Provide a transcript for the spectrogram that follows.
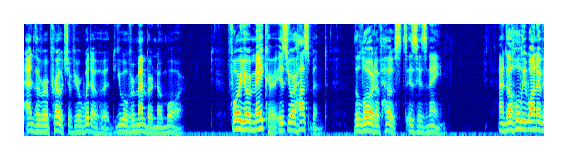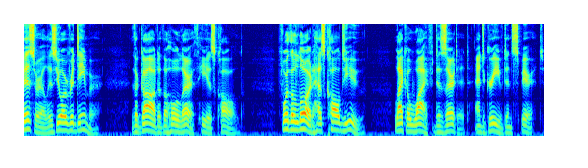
and the reproach of your widowhood you will remember no more. For your Maker is your husband, the Lord of hosts is his name. And the Holy One of Israel is your Redeemer, the God of the whole earth he is called. For the Lord has called you, like a wife deserted and grieved in spirit,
